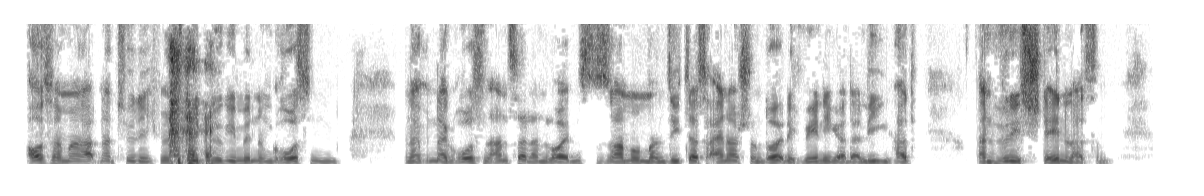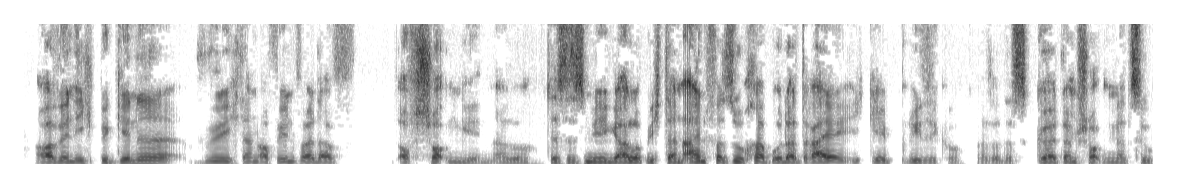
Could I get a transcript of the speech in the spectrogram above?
Außer man hat natürlich, man spielt wirklich mit einem großen, mit einer großen Anzahl an Leuten zusammen und man sieht, dass einer schon deutlich weniger da liegen hat, dann würde ich es stehen lassen. Aber wenn ich beginne, würde ich dann auf jeden Fall da auf Schocken gehen. Also das ist mir egal, ob ich dann einen Versuch habe oder drei, ich gebe Risiko. Also das gehört beim Schocken dazu.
